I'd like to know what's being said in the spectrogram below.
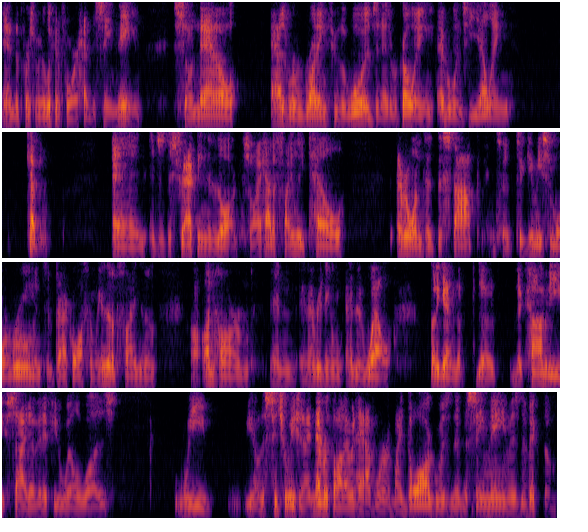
and the person we were looking for had the same name. So now, as we're running through the woods and as we're going, everyone's yelling Kevin, and it's distracting the dog. So I had to finally tell everyone to, to stop and to, to give me some more room and to back off. And we ended up finding them uh, unharmed and, and everything ended well. But again, the, the, the comedy side of it, if you will, was we, you know, the situation I never thought I would have where my dog was the same name as the victim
